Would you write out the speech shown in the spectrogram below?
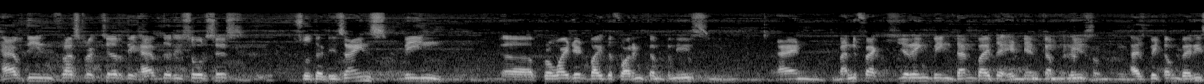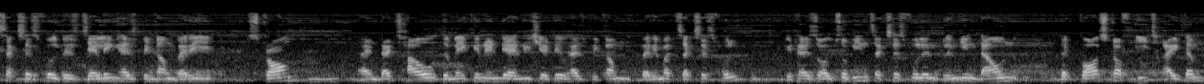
have the infrastructure, they have the resources, so the designs being uh, provided by the foreign companies and manufacturing being done by the Indian companies has become very successful. This gelling has become very strong, and that's how the Make in India initiative has become very much successful. It has also been successful in bringing down the cost of each item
